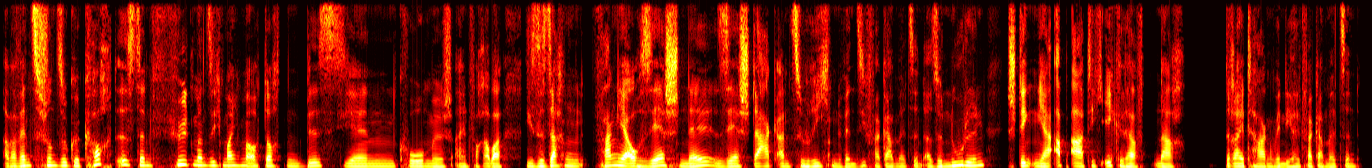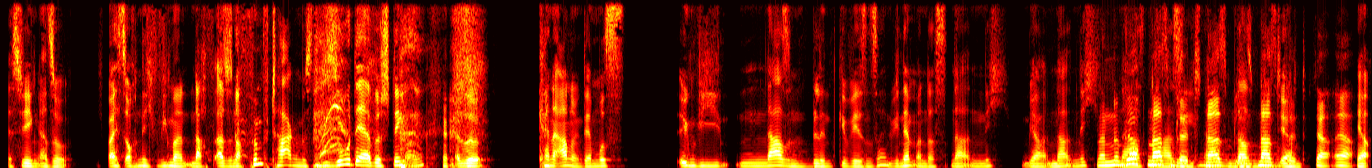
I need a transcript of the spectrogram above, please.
Aber wenn es schon so gekocht ist, dann fühlt man sich manchmal auch doch ein bisschen komisch einfach. Aber diese Sachen fangen ja auch sehr schnell, sehr stark an zu riechen, wenn sie vergammelt sind. Also Nudeln stinken ja abartig ekelhaft nach drei Tagen, wenn die halt vergammelt sind. Deswegen, also ich weiß auch nicht, wie man nach, also nach fünf Tagen müssen die so derbe stinken. Also keine Ahnung, der muss irgendwie nasenblind gewesen sein. Wie nennt man das? Na, nicht, ja, na, nicht. Dann, Nas- Nasenblind, Nasenblind, Nasenblind, Nasenblind. Ja, ja. Ja.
